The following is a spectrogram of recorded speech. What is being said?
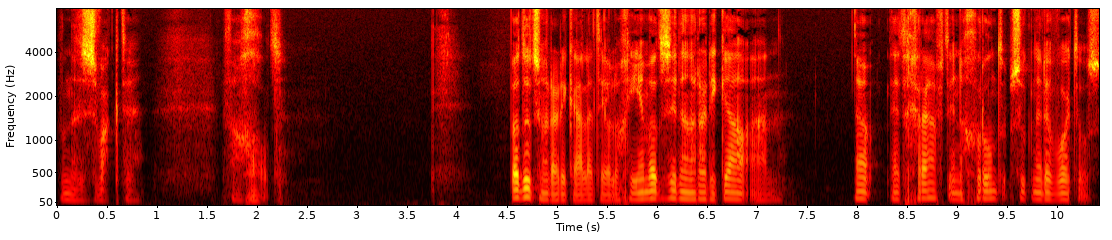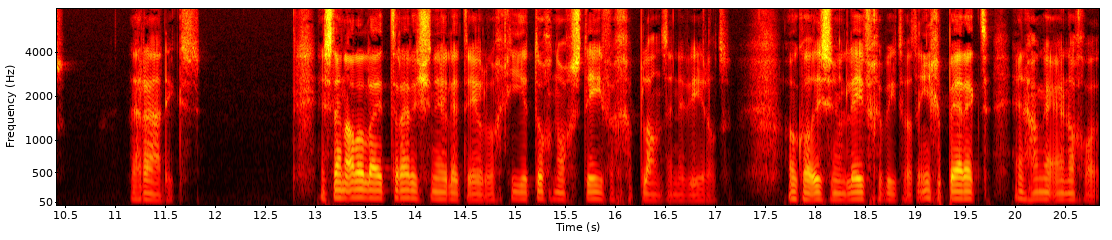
dan de zwakte van God. Wat doet zo'n radicale theologie en wat is er dan radicaal aan? Nou, het graaft in de grond op zoek naar de wortels, de radix. Er staan allerlei traditionele theologieën toch nog stevig geplant in de wereld. Ook al is hun leefgebied wat ingeperkt en hangen er nog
